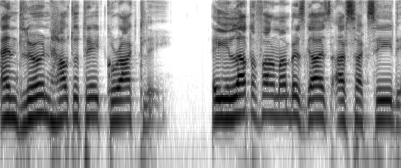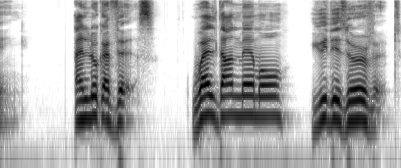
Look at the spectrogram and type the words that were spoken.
and learn how to trade correctly. A lot of our members guys are succeeding. And look at this. Well done Memo, you deserve it.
